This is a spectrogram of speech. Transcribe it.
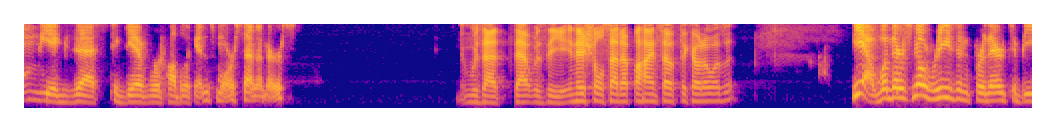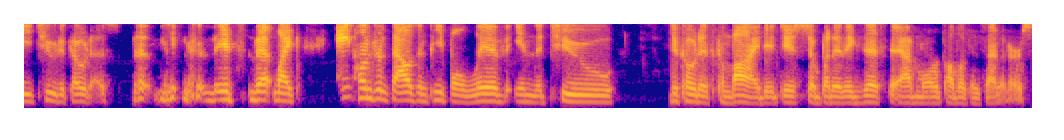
only exist to give Republicans more senators. Was that that was the initial setup behind South Dakota? Was it? Yeah, well, there's no reason for there to be two Dakotas. it's that like 800,000 people live in the two Dakotas combined. It just so, but it exists to have more Republican senators.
